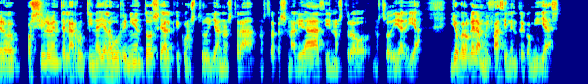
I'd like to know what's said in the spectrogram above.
Pero posiblemente la rutina y el aburrimiento sea el que construya nuestra, nuestra personalidad y nuestro, nuestro día a día. Yo creo que era muy fácil, entre comillas.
